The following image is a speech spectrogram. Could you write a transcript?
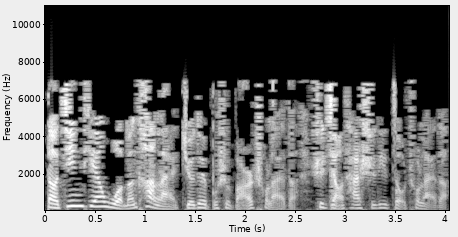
到今天我们看来绝对不是玩出来的，是脚踏实地走出来的。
